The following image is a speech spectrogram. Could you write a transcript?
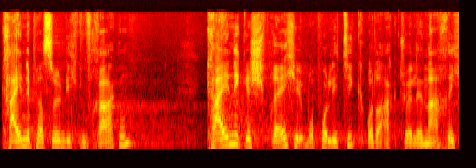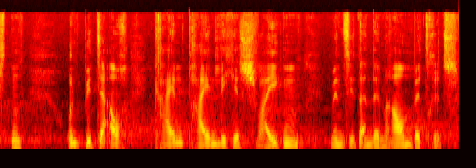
Keine persönlichen Fragen, keine Gespräche über Politik oder aktuelle Nachrichten und bitte auch kein peinliches Schweigen, wenn sie dann den Raum betritt.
